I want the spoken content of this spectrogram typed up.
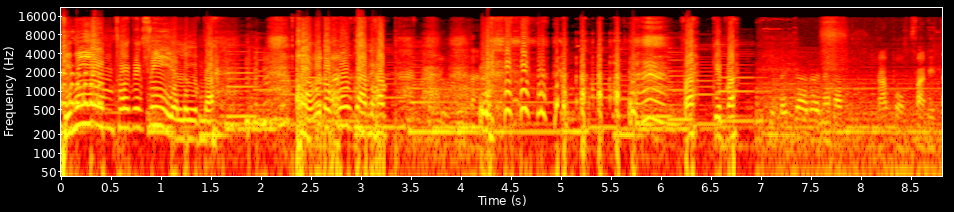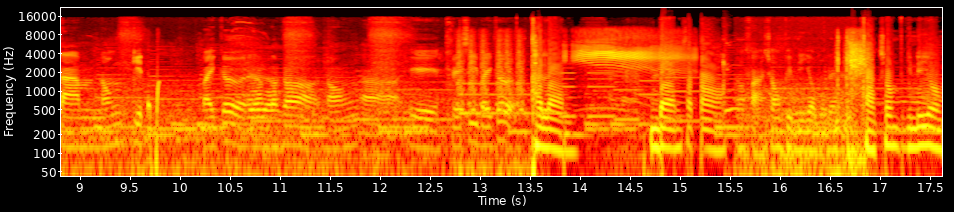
ที่นิยมเฟซแท็กซี่อย่าลืมนะ ขอไม่ต้องคู่กันครับ ไปกินไปๆมีกิจไบเกอร์ด้วยนะครับ ครับผมฝากติดตามน้องกิจ ไบเกอร์นะครับ แล้วก็น้องอ่าเอเฟซี่ไบเกอร์ไทยแลนด์แดนสตอร์ก็ฝากช่องพิมพ์นิยมไว้ด้วยนะฝากชมพินิยม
